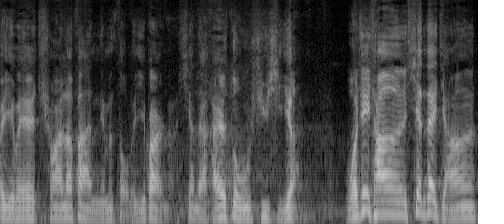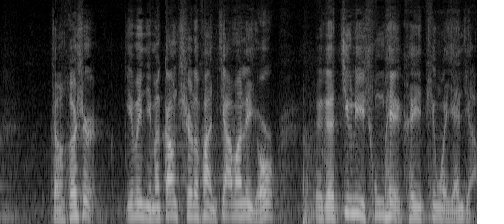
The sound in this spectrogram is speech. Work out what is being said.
我以为吃完了饭你们走了一半呢，现在还是座无虚席呀、我这场现在讲整合适，因为你们刚吃了饭，加完了油，这个精力充沛，可以听我演讲。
